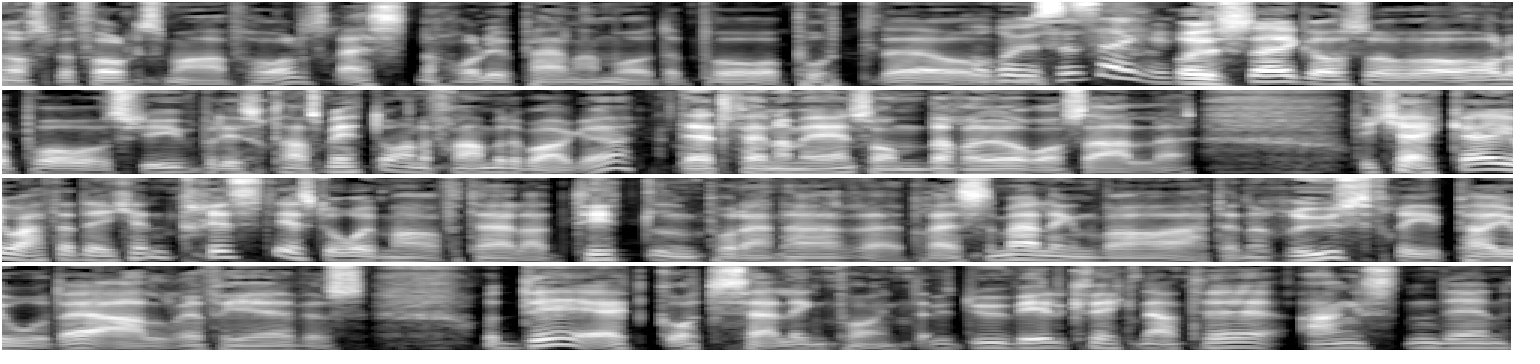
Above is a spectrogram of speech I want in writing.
norsk befolkning som har avhold. Resten holder jo på en eller annen måte på å putle og, og ruse seg? ruse seg, og så holder på å skyve på disse transmittorene fram og tilbake. Det er et fenomen som berører oss alle. Det kjekke er jo at det er ikke en trist historie vi har å fortelle. Tittelen på denne pressemeldingen var at en rusfri periode er aldri forgjeves. Og det er et godt selling point. Du vil kvikne til angsten din,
